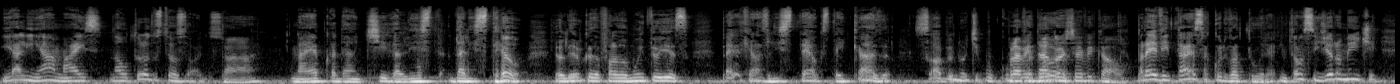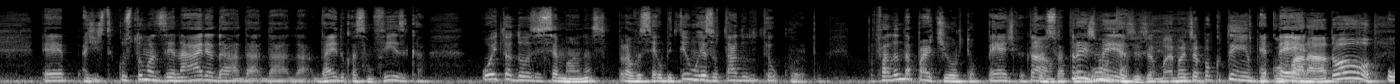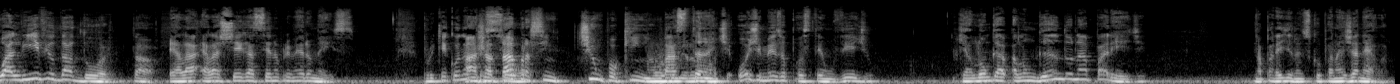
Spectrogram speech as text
e alinhar mais na altura dos teus olhos? Tá na época da antiga lista, da Listel, eu lembro que eu falava muito isso. Pega aquelas Listel que você tem em casa, sobe o notebook. Para evitar dor cervical. Para evitar essa curvatura. Então, assim, geralmente, é, a gente costuma dizer na área da, da, da, da, da educação física, 8 a 12 semanas para você obter um resultado do teu corpo. Falando da parte ortopédica, que tá, foi a três pergunta, meses, mas é pouco tempo é, comparado. É, oh. O alívio da dor, tá. ela, ela chega a ser no primeiro mês. Porque quando a ah, pessoa... já dá para sentir um pouquinho? Bastante. Hoje mesmo eu postei um vídeo que alonga, alongando na parede. Na parede, não, desculpa, na janela.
